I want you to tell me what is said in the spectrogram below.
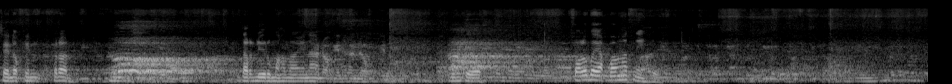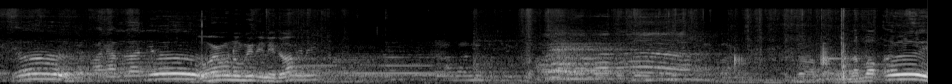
Sendokin keran. Ntar di rumah mainan. Handokin handokin. Bungkus. Soalnya banyak banget nih. Yuk, padang duluan yuk. Gue emang nungguin ini doang ini. Lebok euy.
